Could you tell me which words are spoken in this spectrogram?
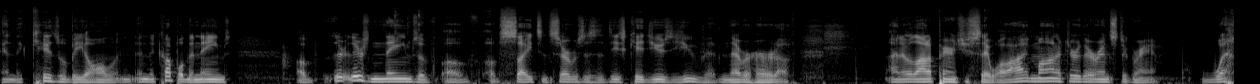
and the kids will be all in a couple of the names of there, there's names of, of, of sites and services that these kids use you have never heard of. I know a lot of parents you say, "Well, I monitor their Instagram." Well,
